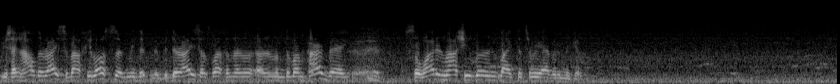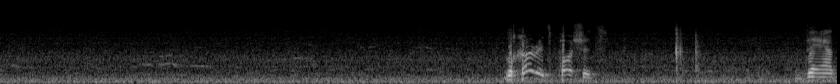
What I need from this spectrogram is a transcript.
you're saying halal deraisa, b'achilosa, deraisa, is the one parbe. So why didn't Rashi learn like the Tereven in Megillah? L'char it's poshut that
